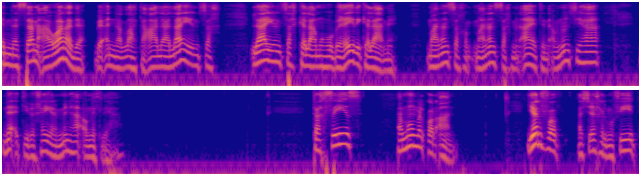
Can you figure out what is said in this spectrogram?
إن السمع ورد بأن الله تعالى لا ينسخ لا ينسخ كلامه بغير كلامه. ما ننسخ ما ننسخ من آية أو ننسها نأتي بخير منها أو مثلها. تخصيص عموم القرآن يرفض الشيخ المفيد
